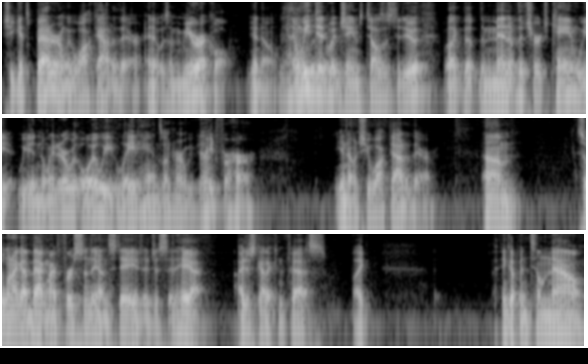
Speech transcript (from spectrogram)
she gets better and we walk out of there. And it was a miracle you know? Yeah. and we did what james tells us to do. Like the, the men of the church came. We we anointed her with oil. We laid hands on her. We Yeah. prayed for her you know and she walked out of there um, so when i got back my first sunday on stage i just said hey i, I just got to confess like i think up until now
